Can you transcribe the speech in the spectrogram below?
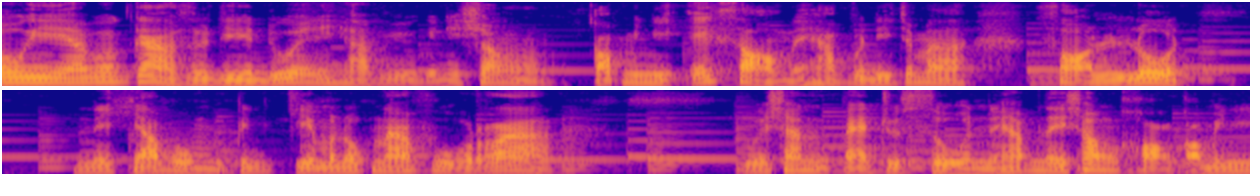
โอเคครับก็กราบสวัสดีกันด้วยนะครับ อยู่กันในช่อง g o p Mini X2 นะครับ วันนี้จะมาสอนโหลดนะครับผมเป็นเกมมนกนาภูราเวอร์ชัน8.0 นะครับ ในช่องของ g o p Mini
